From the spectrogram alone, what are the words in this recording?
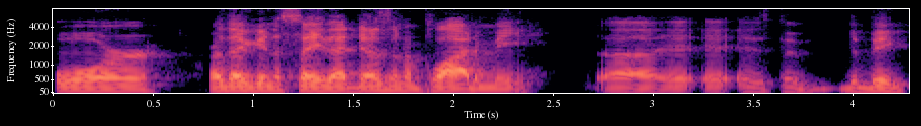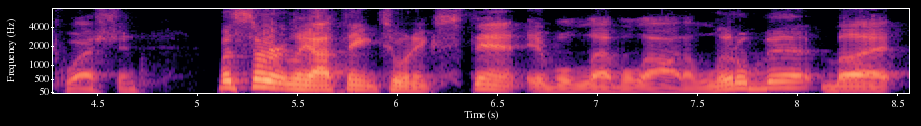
or are they going to say that doesn't apply to me? Uh, is the the big question. But certainly, I think to an extent it will level out a little bit. But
